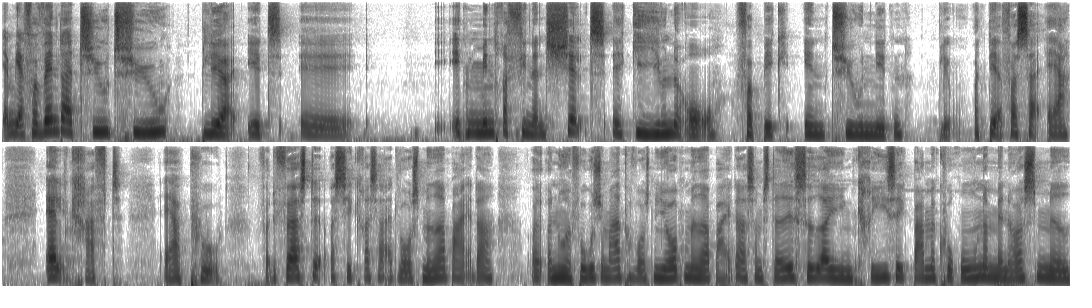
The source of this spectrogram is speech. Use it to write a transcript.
Jamen, jeg forventer, at 2020 bliver et, øh, et mindre finansielt øh, givende år for Big end 2019 blev. Og derfor så er al kraft er på for det første at sikre sig, at vores medarbejdere og, og nu er fokus jo meget på vores New York-medarbejdere, som stadig sidder i en krise, ikke bare med corona, men også med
